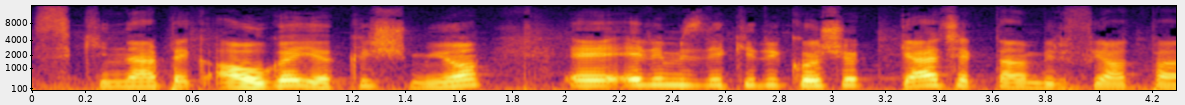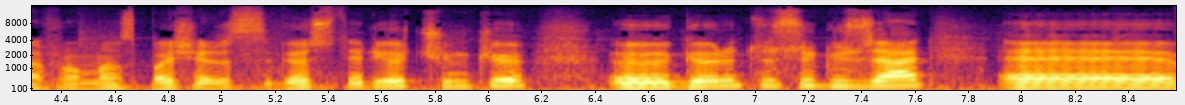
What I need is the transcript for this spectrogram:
skinler pek AUG'a yakışmıyor. E, elimizdeki Ricochet gerçekten bir fiyat performans başarısı gösteriyor. Çünkü e, görüntüsü güzel. E,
